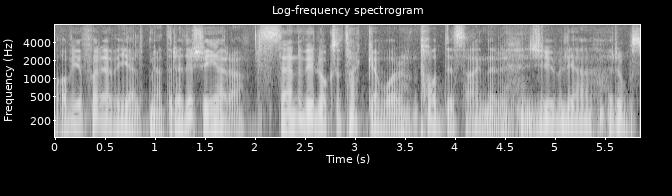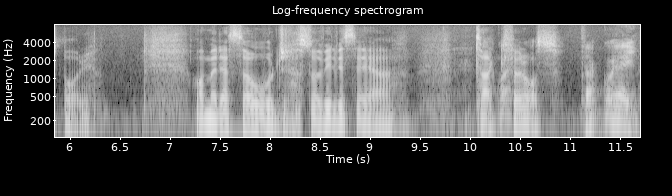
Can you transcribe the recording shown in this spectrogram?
och vi får även hjälp med att redigera. Sen vill vi också tacka vår poddesigner Julia Rosborg. Och med dessa ord så vill vi säga tack för oss. Tack och hej.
